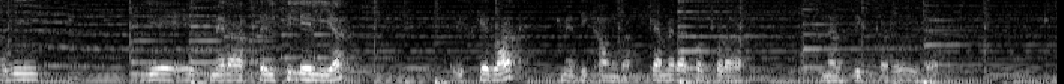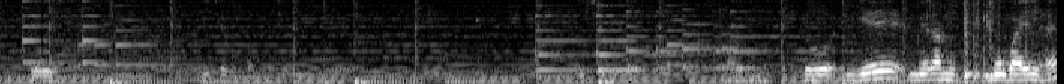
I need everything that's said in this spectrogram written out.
अभी ये एक मेरा सेल्फी ले लिया। इसके बाद मैं दिखाऊँगा। कैमरा को थोड़ा नज़दीक करो इधर। क्लोज नीचे दिखाओ। तो ये मेरा मोबाइल है।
